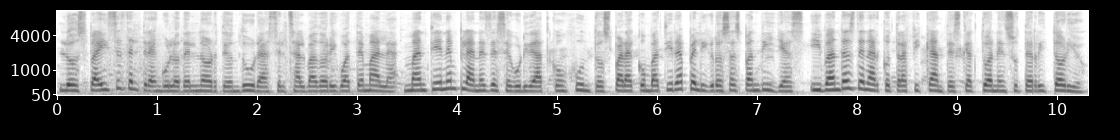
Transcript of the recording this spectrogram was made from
Los países del Triángulo del Norte, Honduras, El Salvador y Guatemala mantienen planes de seguridad conjuntos para combatir a peligrosas pandillas y bandas de narcotraficantes que actúan en su territorio.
